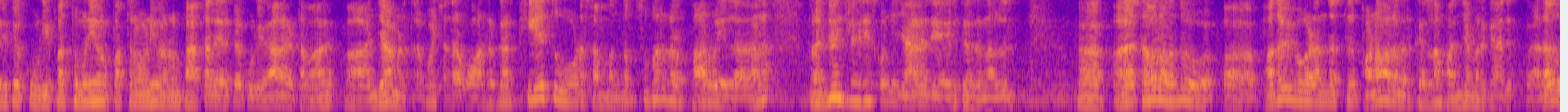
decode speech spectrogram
இருக்கக்கூடிய பத்து மணி பத்தரை மணி வரணும் பார்த்தால இருக்கக்கூடிய காலகட்டமாக அஞ்சாம் இடத்துல போய் சந்திர பகவான் இருக்கார். கேத்துவோட சம்பந்தம் சுபர்கள் பார்வை இல்லாதனால ப்ரெக்னென்ட் லேடிஸ் கொஞ்சம் ஜாகிரதையாக இருக்கிறது நல்லது. அதை தவிர வந்து பதவி புகழ் அந்தஸ்து பணவரவிற்கு எல்லாம் பஞ்சம் இருக்காது அதாவது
